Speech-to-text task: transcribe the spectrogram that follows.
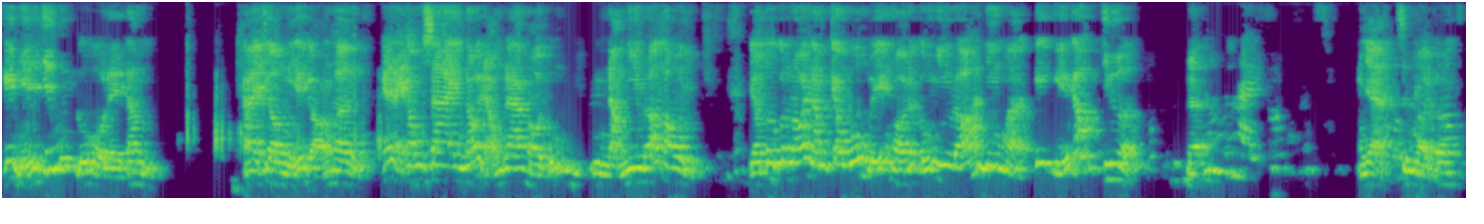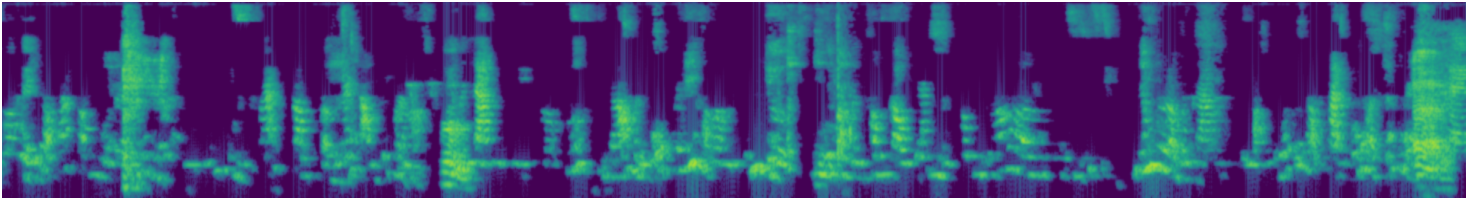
Cái nghĩa chính của bồ đề tâm ai cho nghĩa gọn hơn? Cái này không sai nói rộng ra hồi cũng nằm nhiêu đó thôi. Giờ tôi có nói năm châu bốn biển hồi nó cũng nhiêu đó nhưng mà cái nghĩa gốc chưa? Dạ, yeah, xin mời cô ừ. mình làm việc phước gì đó mình bố thí hoặc là mình cúng dường. Nhưng mà mình không cầu danh mình không có giống như là mình làm lòng cái lòng thành của mình rất là à.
